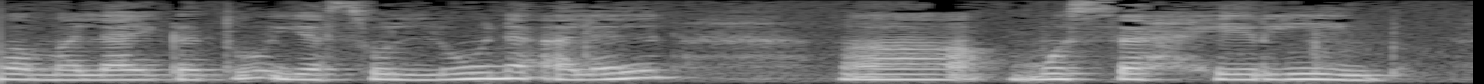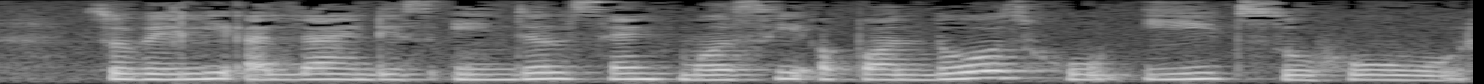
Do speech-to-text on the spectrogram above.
wa malaikatu yasulluna alal uh, musahirin. So verily Allah and His angels sent mercy upon those who eat suhoor.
